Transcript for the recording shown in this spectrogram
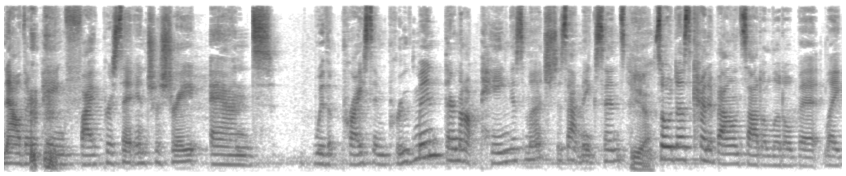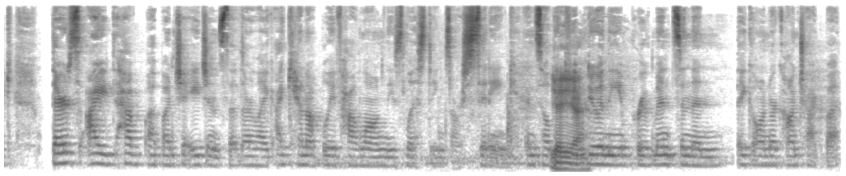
Now they're paying five percent interest rate, and with a price improvement, they're not paying as much. Does that make sense? Yeah. So it does kind of balance out a little bit. Like there's, I have a bunch of agents that they're like, I cannot believe how long these listings are sitting, and so they Yeah, keep yeah. doing the improvements, and then they go under contract. But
